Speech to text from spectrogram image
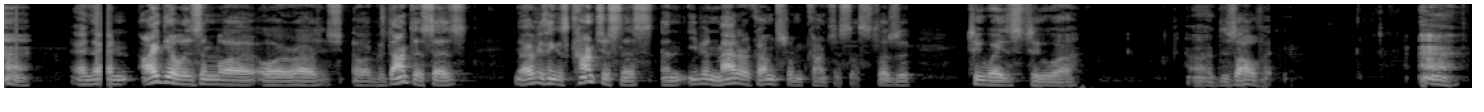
and then idealism uh, or, uh, or, Vedanta says you know, everything is consciousness, and even matter comes from consciousness. Those are two ways to uh, uh dissolve it.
